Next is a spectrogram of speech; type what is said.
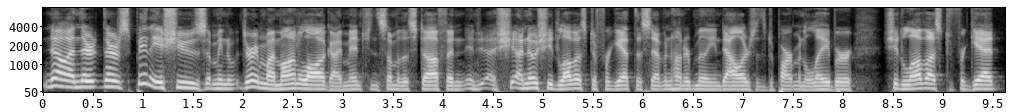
No, and there, there's been issues. I mean, during my monologue, I mentioned some of the stuff, and, and uh, she, I know she'd love us to forget the $700 million at the Department of Labor. She'd love us to forget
